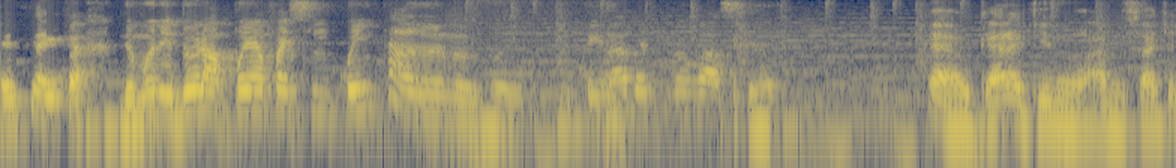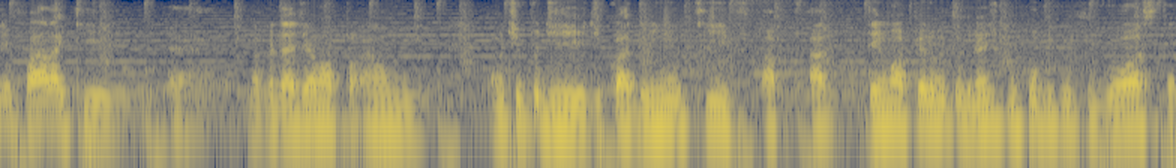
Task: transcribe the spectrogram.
Esse aí, Demolidor apanha faz 50 anos, mano. Não tem nada de inovação. É, o cara aqui no, ah, no site ele fala que, é, na verdade, é, uma, é, um, é um tipo de, de quadrinho que a, a, tem um apelo muito grande para um público que gosta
